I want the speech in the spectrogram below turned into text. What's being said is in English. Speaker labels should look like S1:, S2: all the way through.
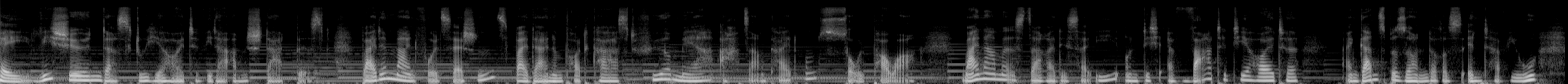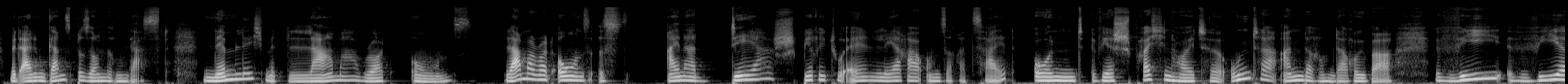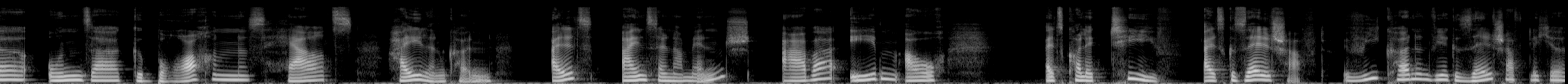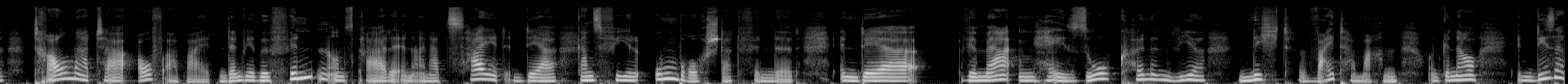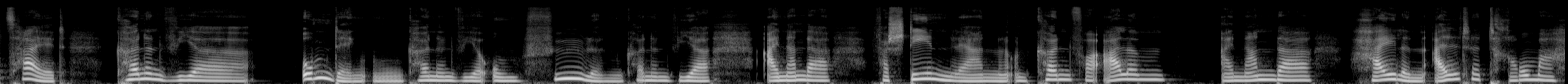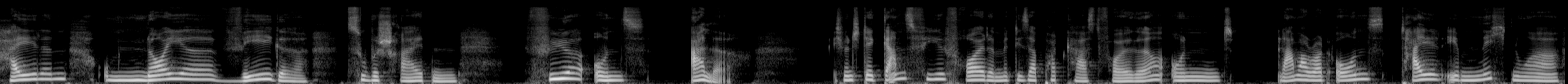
S1: Hey, wie schön, dass du hier heute wieder am Start bist bei den Mindful Sessions, bei deinem Podcast für mehr Achtsamkeit und Soul Power. Mein Name ist Sarah Desai und dich erwartet hier heute ein ganz besonderes Interview mit einem ganz besonderen Gast, nämlich mit Lama Rod Owens. Lama Rod Owens ist einer der spirituellen Lehrer unserer Zeit. Und wir sprechen heute unter anderem darüber, wie wir unser gebrochenes Herz heilen können als einzelner Mensch, aber eben auch als Kollektiv, als Gesellschaft wie können wir gesellschaftliche Traumata aufarbeiten? Denn wir befinden uns gerade in einer Zeit, in der ganz viel Umbruch stattfindet, in der wir merken, hey, so können wir nicht weitermachen. Und genau in dieser Zeit können wir umdenken, können wir umfühlen, können wir einander verstehen lernen und können vor allem einander heilen, alte Trauma heilen, um neue Wege zu beschreiten für uns alle. Ich wünsche dir ganz viel Freude mit dieser Podcast-Folge und Lama Rod Owens teilt eben nicht nur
